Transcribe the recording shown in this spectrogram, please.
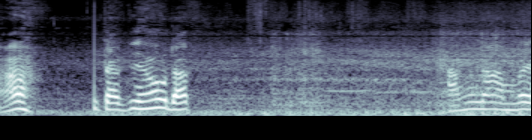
เอาจากที่เขาดักถังน้ำไว้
